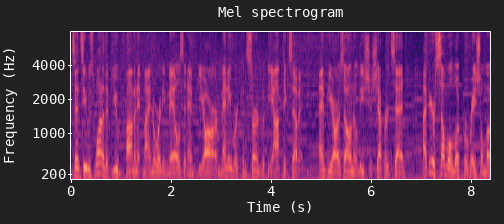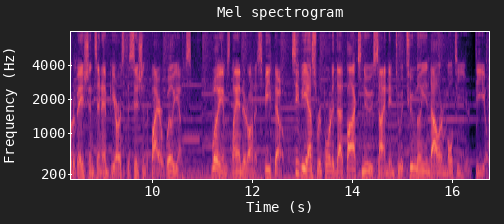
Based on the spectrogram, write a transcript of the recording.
Since he was one of the few prominent minority males at NPR, many were concerned with the optics of it. NPR's own Alicia Shepard said, I fear some will look for racial motivations in NPR's decision to fire Williams. Williams landed on his feet, though. CBS reported that Fox News signed into a $2 million multi year deal.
